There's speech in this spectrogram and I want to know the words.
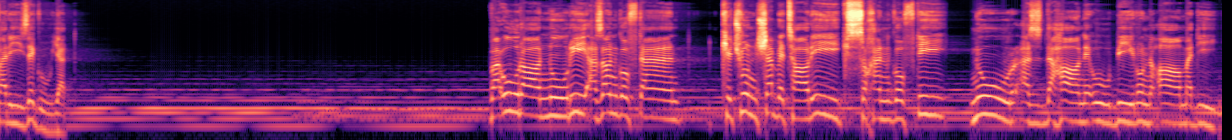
فریزه گوید. و او را نوری از آن گفتند که چون شب تاریک سخن گفتی نور از دهان او بیرون آمدی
